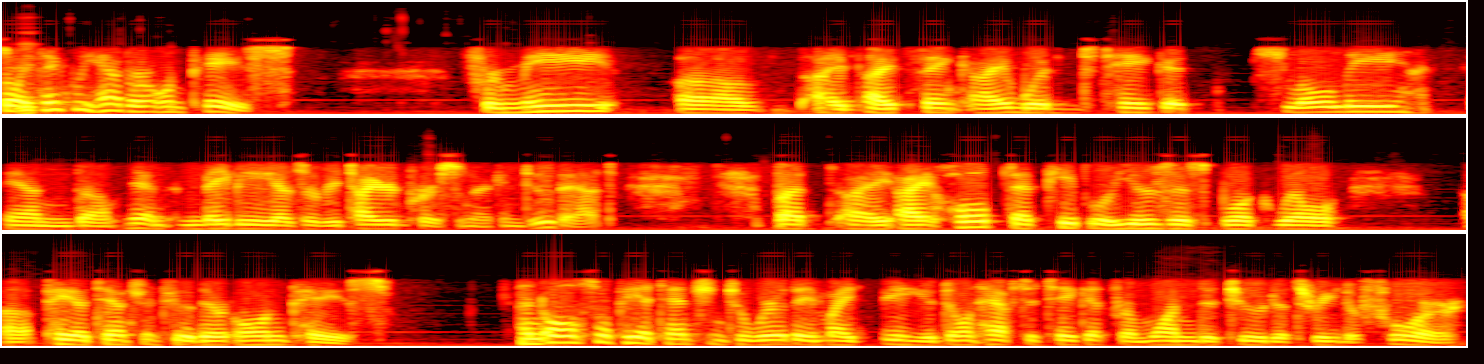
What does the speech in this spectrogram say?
So I think we have our own pace. For me, uh, I, I think I would take it slowly, and, um, and maybe as a retired person I can do that. But I, I hope that people who use this book will uh, pay attention to their own pace and also pay attention to where they might be. You don't have to take it from one to two to three to four,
